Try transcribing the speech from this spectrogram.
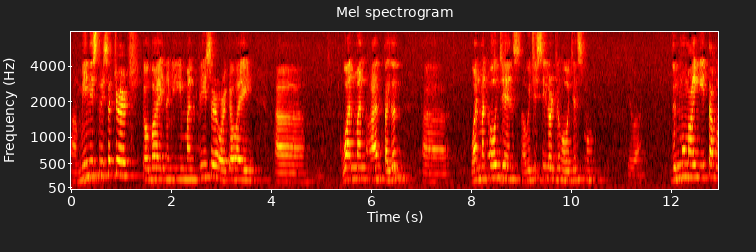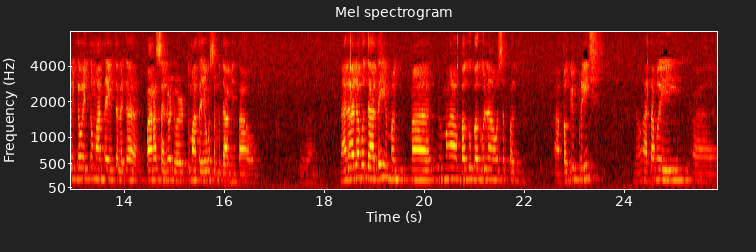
uh, ministry sa church, ikaw ba ay naging man pleaser or ikaw ay uh, one man, uh, doon, uh, one man audience, uh, which is si Lord yung audience mo. Di ba? Doon mo makikita kung ikaw ay tumatayo talaga para sa Lord or tumatayo ka sa madaming tao. Di ba? Naalala ko dati yung, mag, ma, yung mga bago-bago lang ako sa pag uh, pag-preach. No? At ako ay uh,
